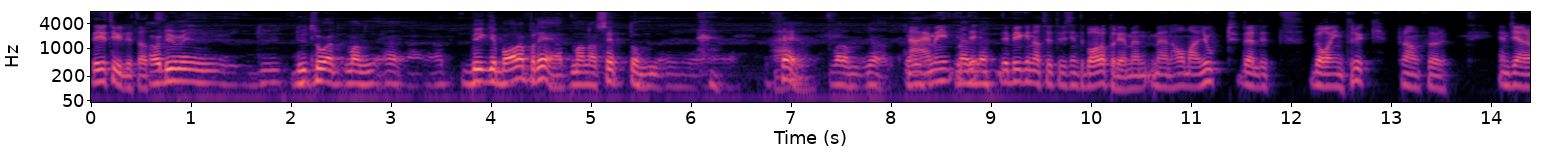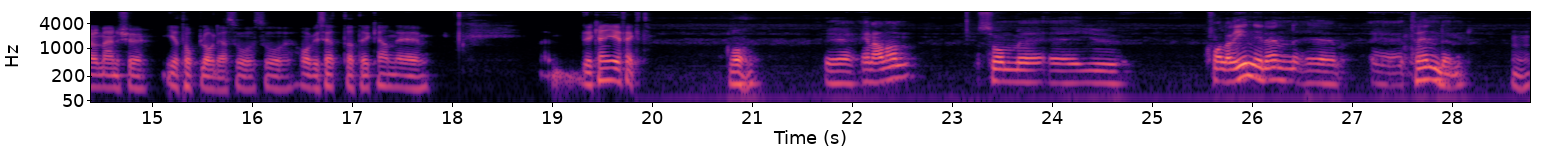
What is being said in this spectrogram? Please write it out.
det är ju tydligt att... Ja, du, du, du tror att man bygger bara på det, att man har sett dem eh, själv, vad de gör. Nej, men, men det, det, bygger naturligtvis inte bara på det, men, men har man gjort väldigt bra intryck framför en general manager i ett topplag där så, så har vi sett att det kan, eh, det kan ge effekt. Ja. Eh, en annan som eh, ju kvalar in i den eh, eh, trenden Mm.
